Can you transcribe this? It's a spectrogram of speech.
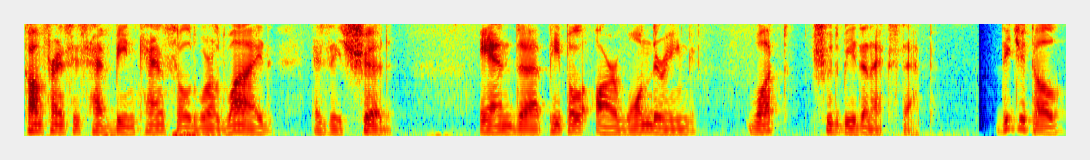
Conferences have been cancelled worldwide, as they should, and uh, people are wondering what should be the next step. Digital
